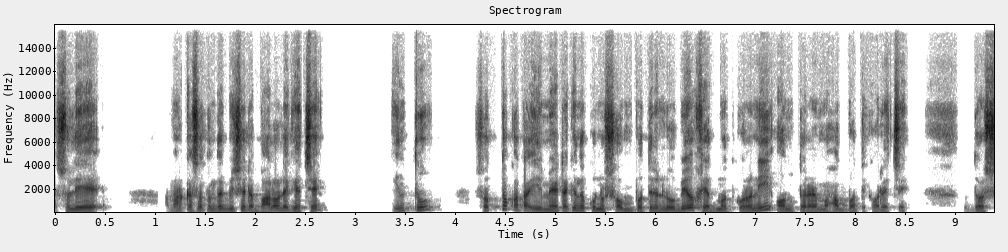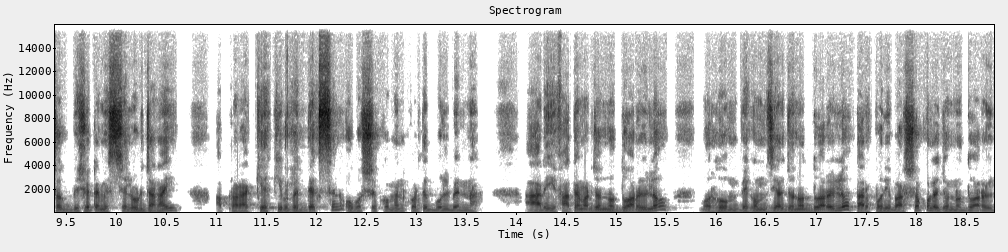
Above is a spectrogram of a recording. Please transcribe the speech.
আসলে আমার কাছে অত্যন্ত বিষয়টা ভালো লেগেছে, কিন্তু সত্য কথা, এই মেয়েটা কিন্তু কোনো সম্পত্তির লোভেও খেদমত করেনি, অন্তরের মহব্বতে করেছে। দর্শক, বিষয়টা আমি সেলুট জানাই, আপনারা কে কীভাবে দেখছেন, অবশ্যই কমেন্ট করতে ভুলবেন না। আর এই ফাতেমার জন্য দোয়া রইল, মরহুম বেগম জিয়ার জন্য দোয়া রইল, তার পরিবার সকলের জন্য দোয়া রইল।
